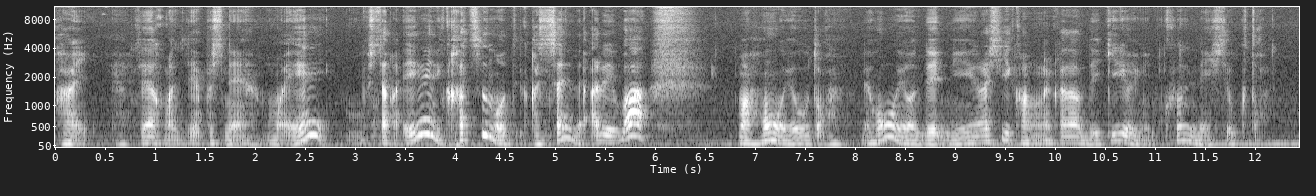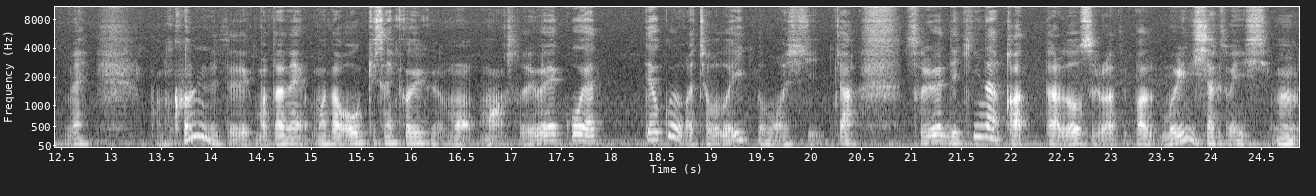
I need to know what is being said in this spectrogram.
はい。てな感じで、やっぱしね、もう AI、もしなんか AI に勝つのって勝ちたいのであれば、まあ本を読むと。で、本を読んで人間らしい考え方ができるように訓練しておくと。ね。訓練ってまたね、また大きさに聞こえるけども、まあそれぐらいこうやっておくのがちょうどいいと思うし、じゃあ、それができなかったらどうするかって、まあ無理にしなくてもいいし、うん、うん。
